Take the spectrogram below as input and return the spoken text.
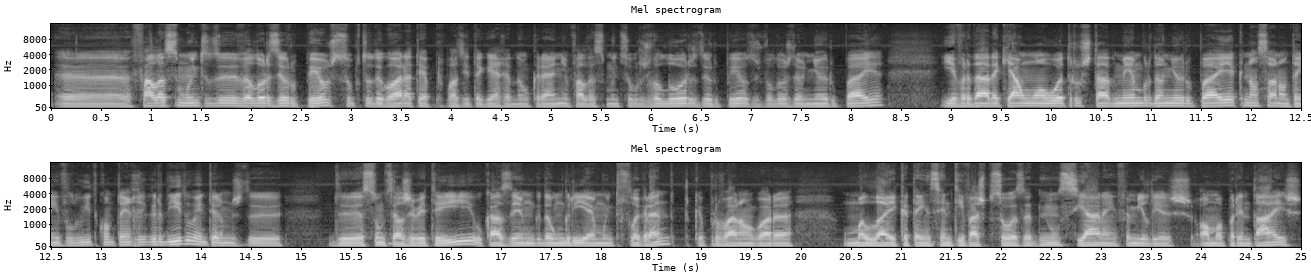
Uh, fala-se muito de valores europeus, sobretudo agora, até a propósito da guerra na Ucrânia, fala-se muito sobre os valores europeus, os valores da União Europeia, e a verdade é que há um ou outro Estado-membro da União Europeia que não só não tem evoluído, como tem regredido em termos de, de assuntos LGBTI. O caso da Hungria é muito flagrante, porque aprovaram agora uma lei que até incentiva as pessoas a denunciarem famílias homoparentais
